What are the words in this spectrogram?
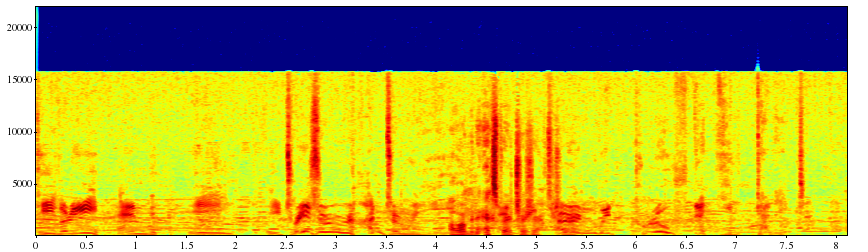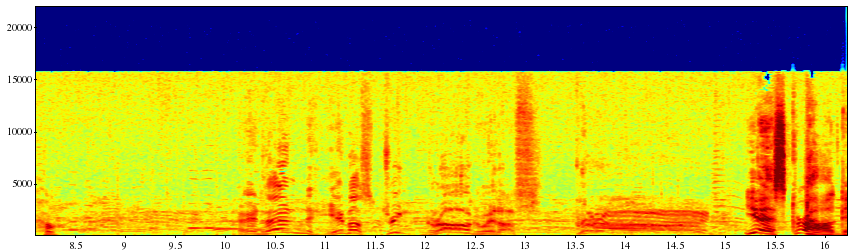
thievery, and uh, treasure huntery. Oh, I'm an expert treasure hunter. Turn with proof that you've done it. Huh. And then you must drink grog with us. Grog! Yes, grog.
